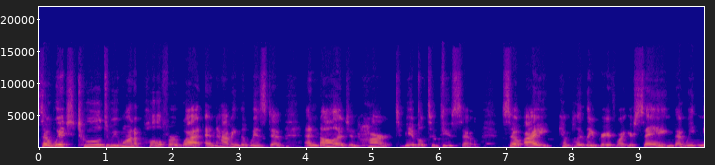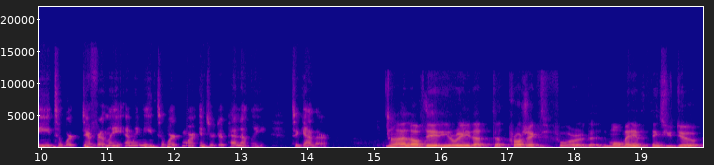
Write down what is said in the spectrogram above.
so, which tool do we want to pull for what? And having the wisdom and knowledge and heart to be able to do so. So, I completely agree with what you're saying that we need to work differently and we need to work more interdependently together. I love the really that that project for the more many of the things you do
